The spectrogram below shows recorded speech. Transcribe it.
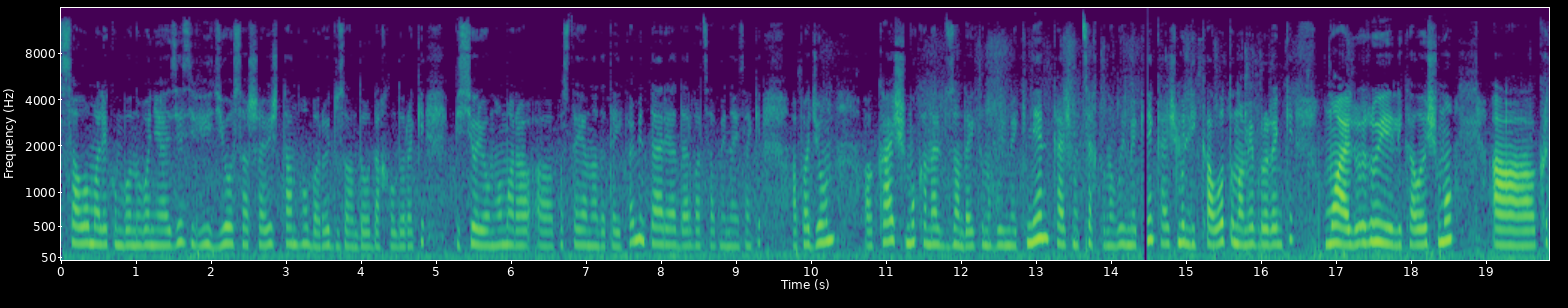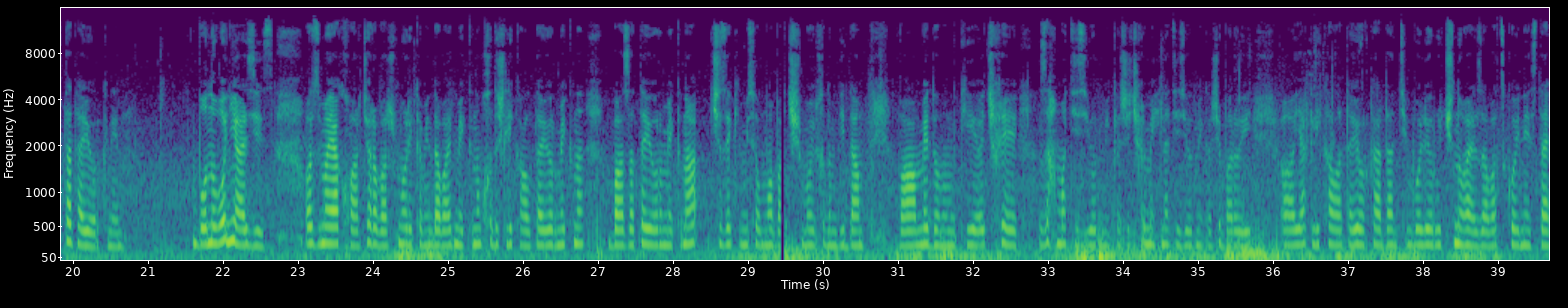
салому алейкум бонувони азиз. Видео саршавиш танҳо барои дузандао дахл дорад ки бисёри онҳо маро постоянно дар таги комментария дар ватсап менависанд ки апаҷон кай шумо канали дузандагитона ҳуй мекунен? Кай шумо цехтона ҳуй мекунен? Кай шумо ликалотона мебурорен ки мо рӯи ликалои шумо кирта тайёр кунем бонувони азиз ҳозир ман як хоҳарчаро бар шумо рекомендовать мекунам. Худаш лекал тайёр мекуна база тайёр мекуна. Чизе ки мисол ма ба чишмои худам дидам ва медонам ки чихе заҳмати зиёд мекаши чихе меҳнати зиёд мекаши барои як лекала тайёр кардан тим более ручное заводской нестай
